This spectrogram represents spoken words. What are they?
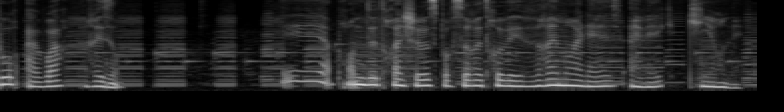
pour avoir raison. Et apprendre deux, trois choses pour se retrouver vraiment à l'aise avec qui on est.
